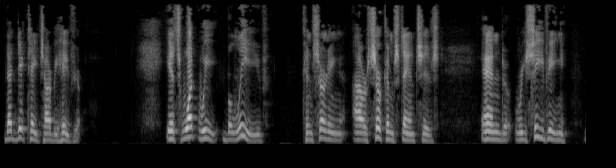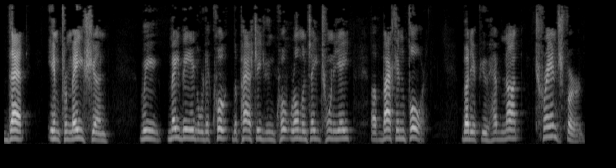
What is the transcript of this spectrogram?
that dictates our behavior. It's what we believe concerning our circumstances and receiving that information. We may be able to quote the passage and quote Romans 8:28 uh, back and forth. But if you have not transferred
